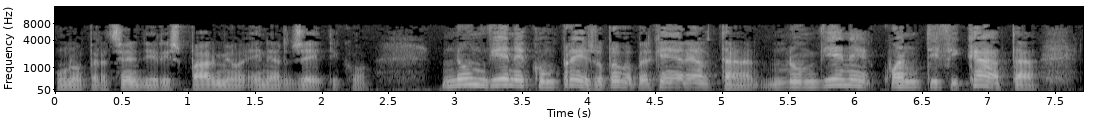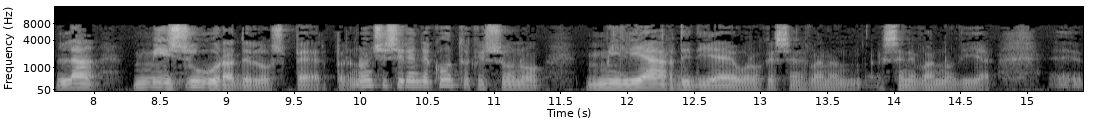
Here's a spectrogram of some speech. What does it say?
un'operazione di risparmio energetico non viene compreso proprio perché in realtà non viene quantificata la misura dello sperpero, non ci si rende conto che sono miliardi di euro che se ne vanno, se ne vanno via. Eh,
